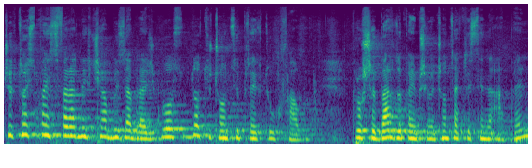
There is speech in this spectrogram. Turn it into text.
Czy ktoś z Państwa radnych chciałby zabrać głos dotyczący projektu uchwały? Proszę bardzo, Pani Przewodnicząca Krystyna Apel.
